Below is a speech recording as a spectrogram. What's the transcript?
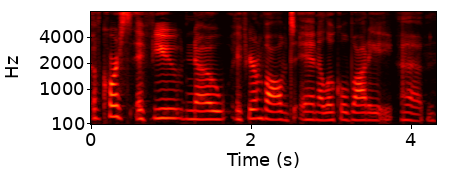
of course, if you know, if you're involved in a local body um,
